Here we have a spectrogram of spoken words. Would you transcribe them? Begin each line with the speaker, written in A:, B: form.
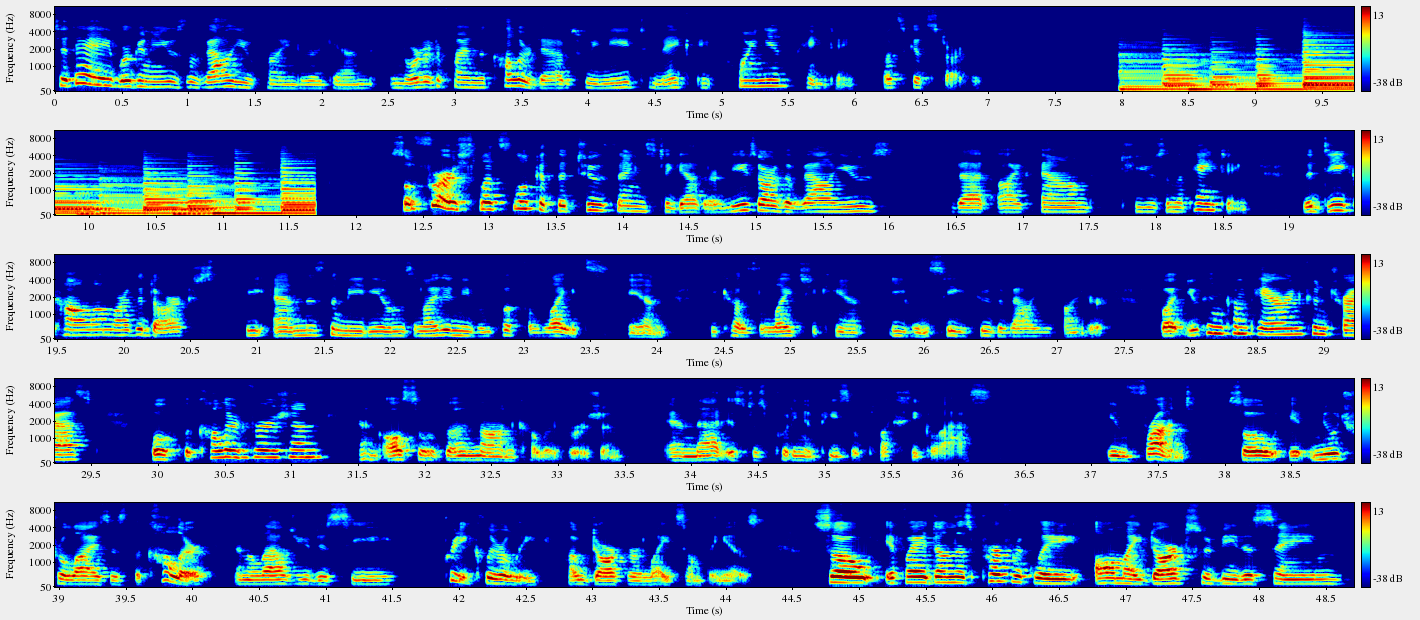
A: Today we're going to use the value finder again in order to find the color dabs we need to make a poignant painting. Let's get started. So first let's look at the two things together. These are the values that I found to use in the painting. The D column are the darks, the M is the mediums, and I didn't even put the lights in because the lights you can't even see through the value finder. But you can compare and contrast both the colored version and also the non-colored version. And that is just putting a piece of plexiglass in front so it neutralizes the color and allows you to see pretty clearly how dark or light something is. So if I had done this perfectly, all my darks would be the same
